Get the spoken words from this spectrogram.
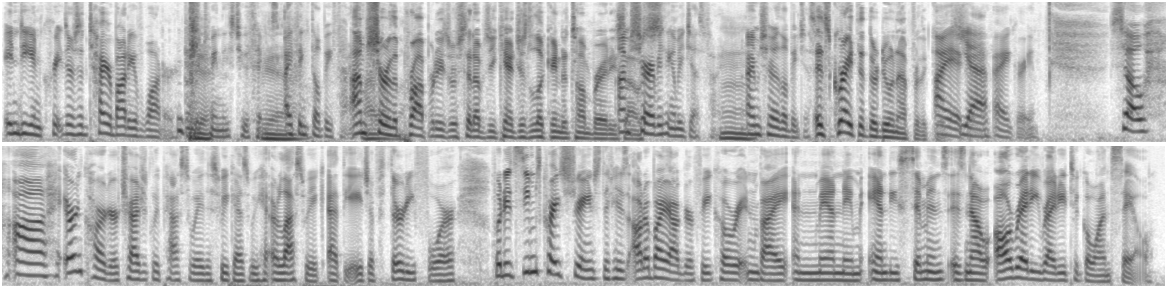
Indian Creek. There's an entire body of water in between these two things. Yeah. I think they'll be fine. I'm sure the properties are set up so you can't just look into Tom Brady's I'm house. sure everything will be just fine. Mm. I'm sure they'll be just. Fine. It's great that they're doing that for the kids. I agree. Yeah. I agree. So, uh, Aaron Carter tragically passed away this week, as we or last week, at the age of 34. But it seems quite strange that his autobiography, co-written by a man named Andy Simmons, is now already ready to go on sale.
